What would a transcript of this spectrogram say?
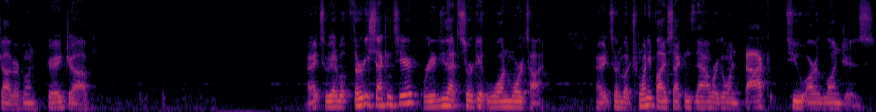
Job, everyone. Great job. All right, so we got about 30 seconds here. We're gonna do that circuit one more time. All right, so in about 25 seconds now, we're going back to our lunges.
